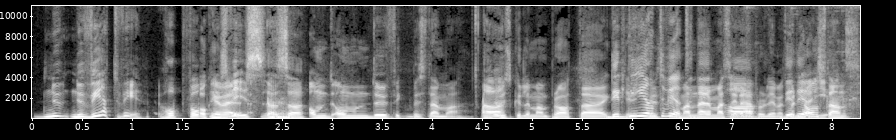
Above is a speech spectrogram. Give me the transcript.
nu, nu vet vi, hopp, förhoppningsvis. Okej, men- alltså, om, om du fick bestämma, Ja. hur skulle man prata, det kring- jag hur inte skulle vet. man Det- närma sig ja, det här problemet? det är För det. någonstans,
